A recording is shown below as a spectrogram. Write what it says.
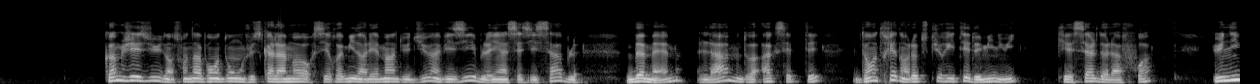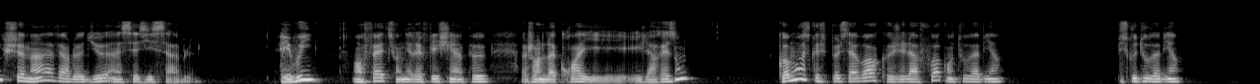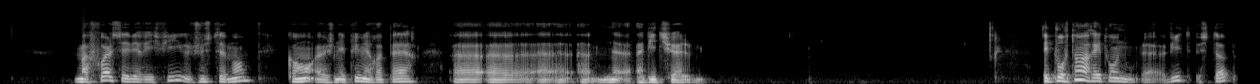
comme Jésus, dans son abandon jusqu'à la mort, s'est remis dans les mains du Dieu invisible et insaisissable, de même, l'âme doit accepter d'entrer dans l'obscurité de minuit, qui est celle de la foi, unique chemin vers le Dieu insaisissable. Et oui, en fait, si on y réfléchit un peu, Jean de la Croix, il, a raison. Comment est-ce que je peux savoir que j'ai la foi quand tout va bien? Puisque tout va bien. Ma foi, elle se vérifie justement quand euh, je n'ai plus mes repères habituel. Et pourtant, arrêtons-nous, vite, stop,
